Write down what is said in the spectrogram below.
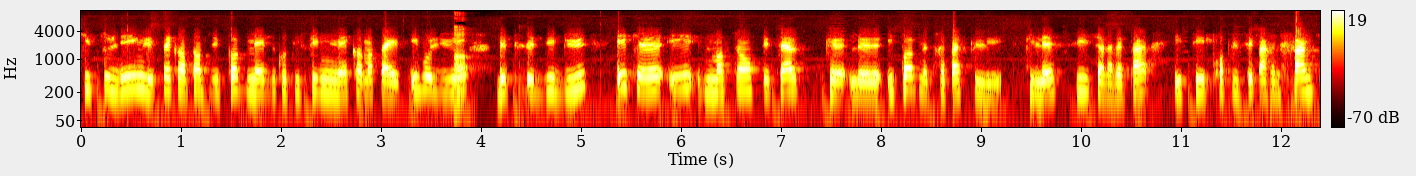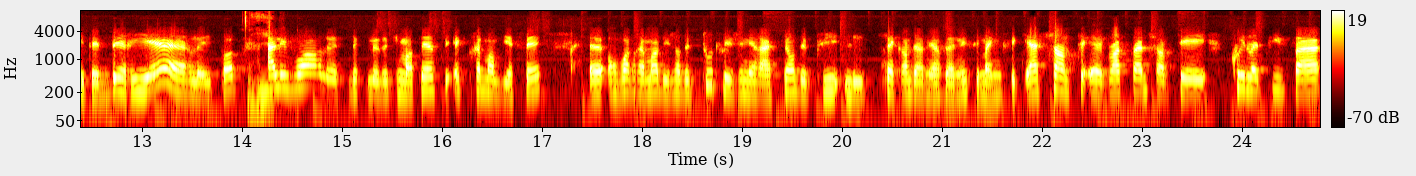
qui souligne les 50 ans du hip-hop, mais du côté féminin, comment ça a évolué Ah. depuis le début, et que et une mention spéciale que le hip-hop ne serait pas ce qu'il est, ce qu'il est si ça n'avait pas été propulsé par une femme qui était derrière le hip-hop. Allez voir le, le- le documentaire, c'est extrêmement bien fait. Euh, on voit vraiment des gens de toutes les générations depuis les 50 dernières années. C'est magnifique. Il y a Chanté, euh, Roxanne Chanté, Queen Latifah,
